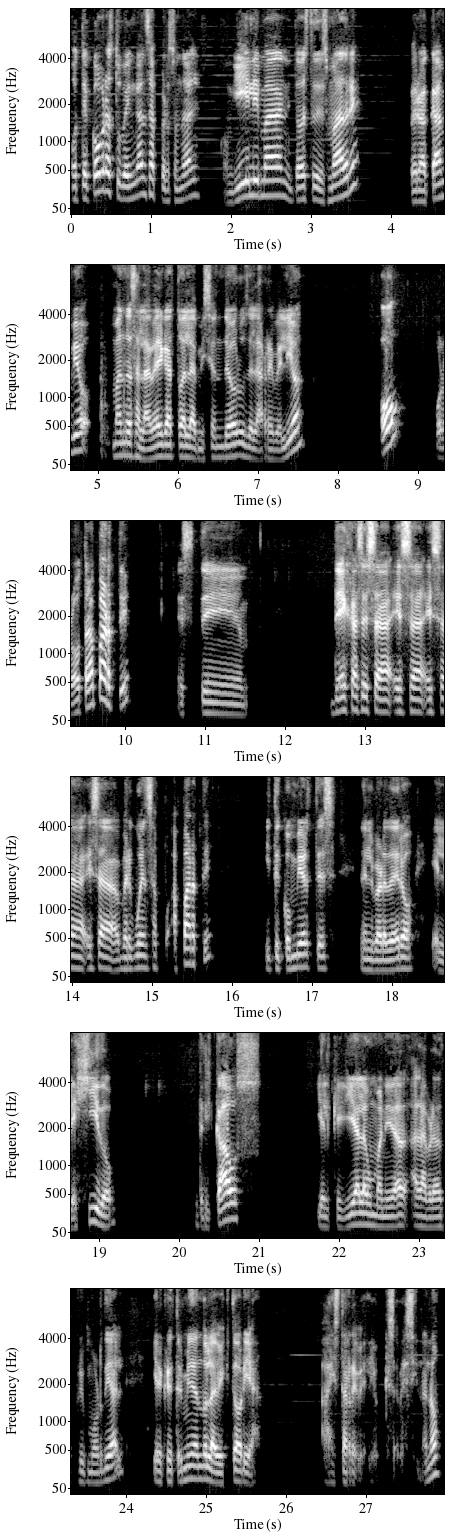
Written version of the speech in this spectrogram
O te cobras tu venganza personal con Gilliman y todo este desmadre, pero a cambio mandas a la verga toda la misión de Horus de la rebelión. O, por otra parte, este, dejas esa, esa, esa, esa vergüenza aparte y te conviertes en el verdadero elegido del caos y el que guía a la humanidad a la verdad primordial y el que termina dando la victoria a esta rebelión que se avecina, ¿no?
